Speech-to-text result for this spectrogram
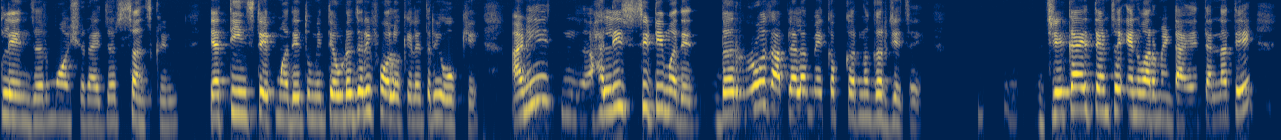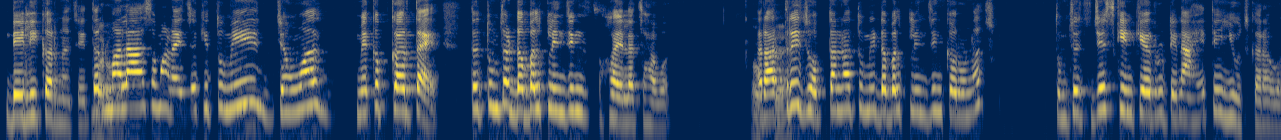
क्लेन्झर मॉइश्चरायझर सनस्क्रीन या तीन स्टेपमध्ये तुम्ही तेवढं जरी फॉलो केलं तरी ओके आणि हल्ली सिटीमध्ये दररोज आपल्याला मेकअप करणं गरजेचं आहे. जे काय त्यांचं एन्व्हायरमेंट आहे त्यांना ते डेली करणंच आहे तर. मला असं म्हणायचं की तुम्ही जेव्हा मेकअप करताय तर तुमचं डबल क्लिन्झिंग व्हायलाच हवं Okay. रात्री झोपताना तुम्ही डबल क्लिन्झिंग करूनच तुमचं जे स्किन केअर रुटीन आहे ते यूज करावं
